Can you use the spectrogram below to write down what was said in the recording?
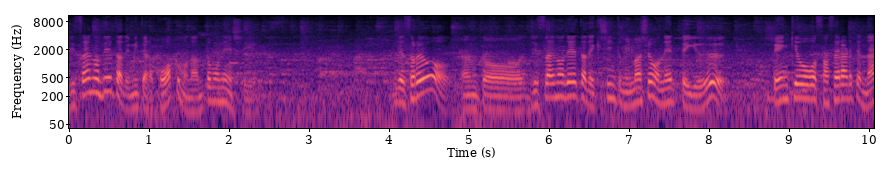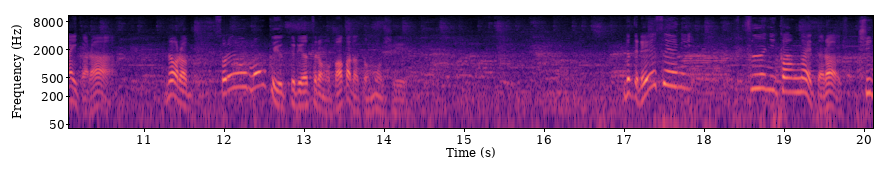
実際のデータで見たら怖くもなんともねえし。でそれを、うん、と実際のデータできちんと見ましょうねっていう勉強をさせられてないからだからそれを文句言ってるやつらもバカだと思うし。だって冷静に普通に考えたらちっ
